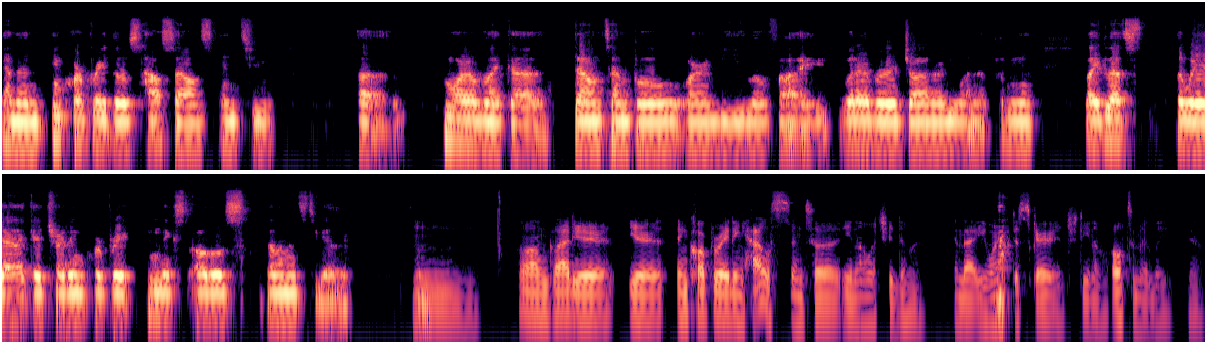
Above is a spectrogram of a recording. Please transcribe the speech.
and then incorporate those house sounds into uh, more of like a down tempo R&B, lo-fi, whatever genre you want to put me in. Like that's the way I like I try to incorporate and mix all those elements together. Mm. Well, I'm glad you're you're incorporating house into you know what you're doing, and that you weren't discouraged. You know, ultimately, yeah.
